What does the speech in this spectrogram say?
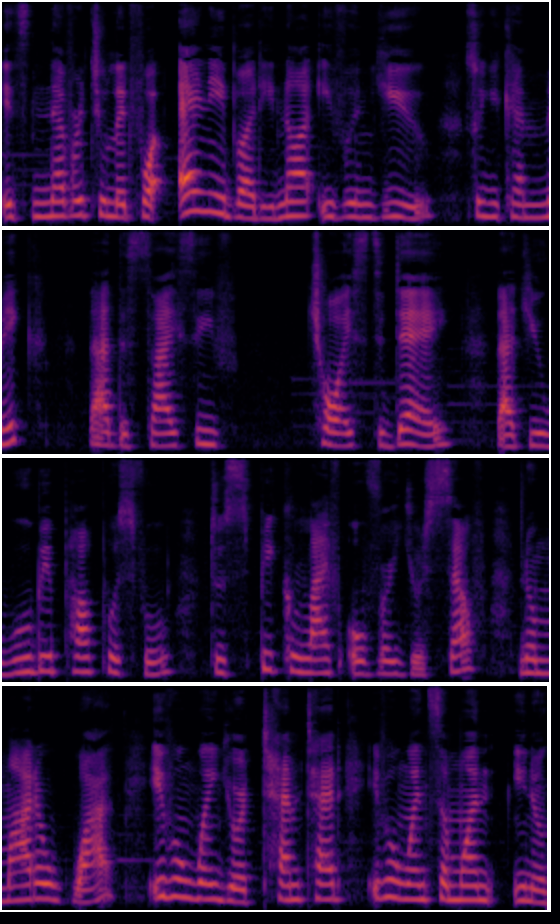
it's never too late for anybody, not even you. So you can make that decisive choice today that you will be purposeful to speak life over yourself no matter what. Even when you're tempted even when someone you know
